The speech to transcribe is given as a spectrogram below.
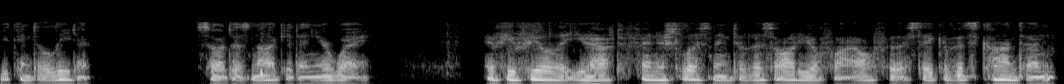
you can delete it so it does not get in your way. If you feel that you have to finish listening to this audio file for the sake of its content,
